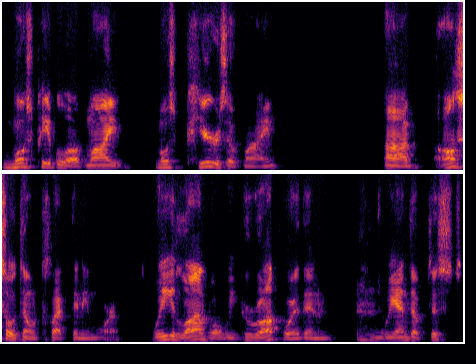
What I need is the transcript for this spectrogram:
most people of my most peers of mine uh, also don't collect anymore. We love what we grew up with, and we end up just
